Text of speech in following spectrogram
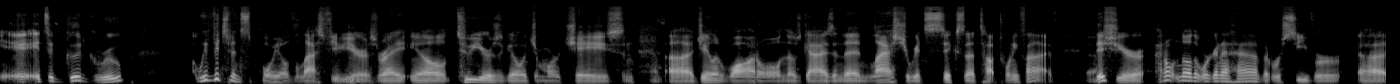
i- it's a good group we've just been spoiled the last few Mhm. years, right? You know, two years ago with Ja'Marr Chase and uh, Jaylen Waddle and those guys, and then last year we had six in the top twenty-five. Yeah. This year, I don't know that we're going to have a receiver. Uh,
